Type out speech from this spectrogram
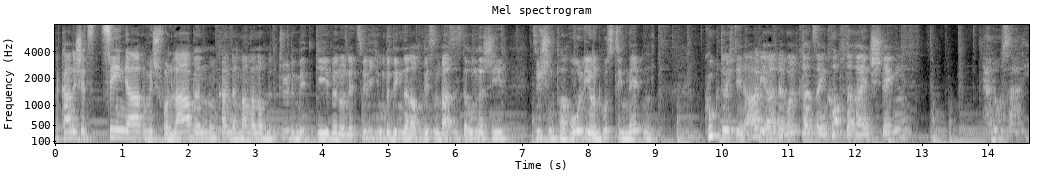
Da kann ich jetzt 10 Jahre mich von laben und kann der Mama noch eine Tüte mitgeben. Und jetzt will ich unbedingt dann auch wissen, was ist der Unterschied zwischen Paroli und Hustinetten. Guckt euch den Adi an, der wollte gerade seinen Kopf da reinstecken. Ja, los, Adi.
